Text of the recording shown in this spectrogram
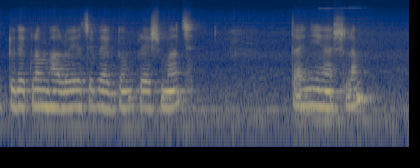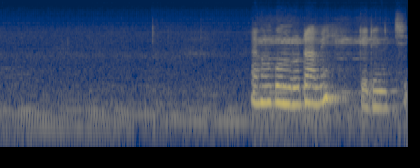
একটু দেখলাম ভালোই আছে, একদম ফ্রেশ মাছ। তাই নিয়ে আসলাম। এখন কুমড়োটা আমি কেটে নিচ্ছি।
